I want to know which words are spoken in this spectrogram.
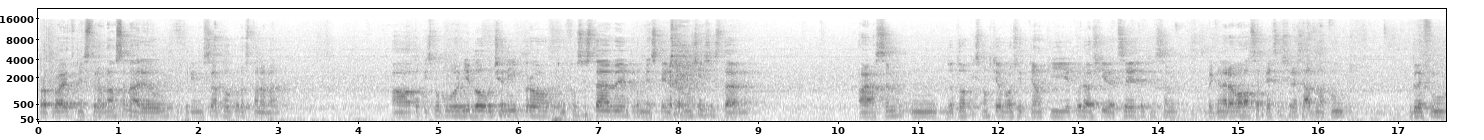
pro projekt Město rovná se médium, kterým se na chvilku dostaneme. A to písmo původně bylo určené pro infosystémy, pro městský informační systém. A já jsem mm, do toho písma chtěl vložit nějaké jako další věci, takže jsem vygeneroval asi 560 znaků, glyfů,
